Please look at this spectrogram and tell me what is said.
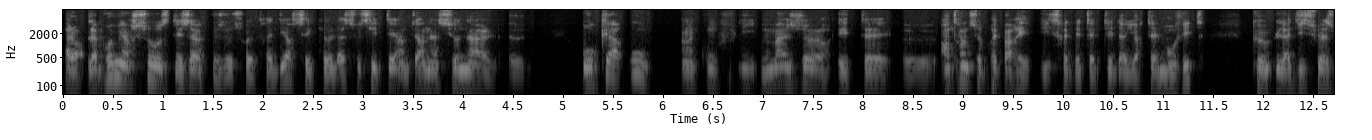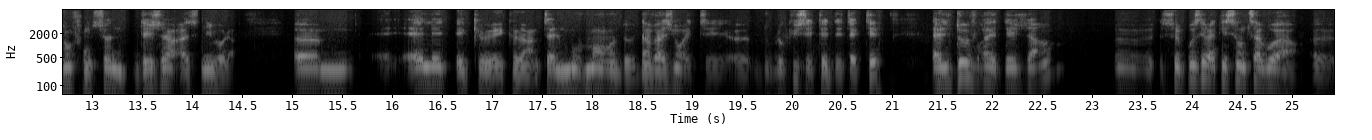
Alors, la première chose déjà que je souhaiterais dire, c'est que la société internationale, euh, au cas où un conflit majeur était euh, en train de se préparer, il serait détecté d'ailleurs tellement vite que la dissuasion fonctionne déjà à ce niveau-là elle est, et qu'un tel mouvement d'invasion euh, de blocus était détecté, elle devrait déjà euh, se poser la question de savoir euh,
